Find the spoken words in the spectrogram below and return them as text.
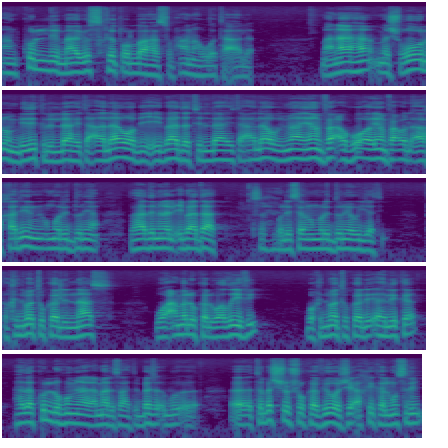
عن كل ما يسخط الله سبحانه وتعالى. معناها مشغول بذكر الله تعالى وبعبادة الله تعالى وبما ينفعه وينفع الآخرين من أمور الدنيا. فهذا من العبادات صحيح. وليس من الأمور الدنيوية. فخدمتك للناس وعملك الوظيفي وخدمتك لأهلك هذا كله من الأعمال الصالحة. تبششك في وجه أخيك المسلم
